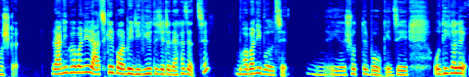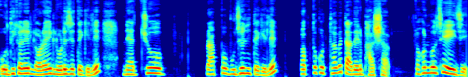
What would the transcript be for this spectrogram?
নমস্কার। রানী ভবানীর আজকের পর্বে রিভিউতে যেটা দেখা যাচ্ছে ভবানী বলছে ইয়ে, সত্যের বউকে যে অধিকারের অধিকারের লড়াই লড়ে যেতে গেলে ন্যায্য প্রাপ্য বুঝে নিতে গেলে রপ্ত করতে হবে তাদের ভাষা। তখন বলছে এই যে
